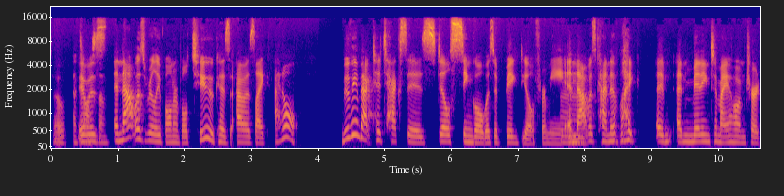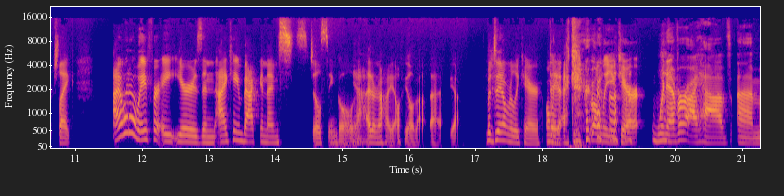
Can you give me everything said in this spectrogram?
So That's it was, awesome. and that was really vulnerable too, because I was like, I don't, moving back to Texas, still single was a big deal for me. Mhm. And that was kind of like ad- admitting to my home church, like, I went away for eight years and I came back and I'm still single. Yeah. I don't know how y'all feel about that. Yeah. But they don't really care. Only They- I care. only you care. Whenever I have um,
